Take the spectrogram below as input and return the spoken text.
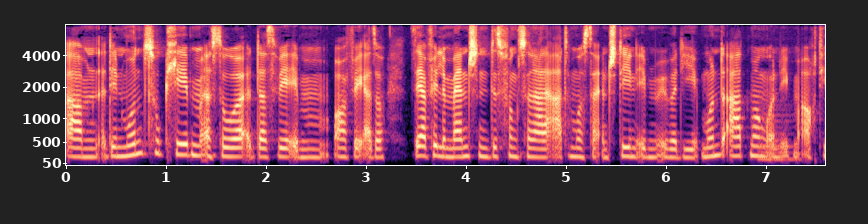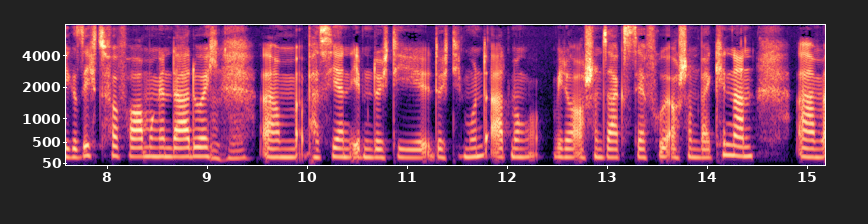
ähm, den Mund zukleben ist so, dass wir eben häufig, also sehr viele Menschen, dysfunktionale Atemmuster entstehen eben über die Mundatmung und eben auch die Gesichtsverformungen dadurch ähm, passieren eben durch die, durch die Mundatmung, wie du auch schon sagst, sehr früh auch schon bei Kindern. Ähm,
